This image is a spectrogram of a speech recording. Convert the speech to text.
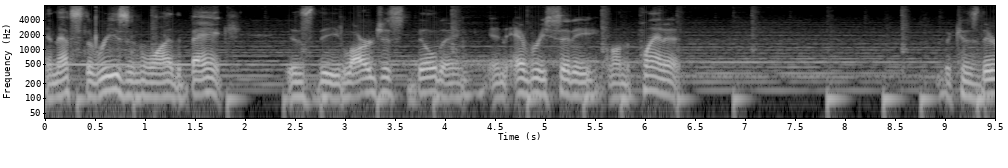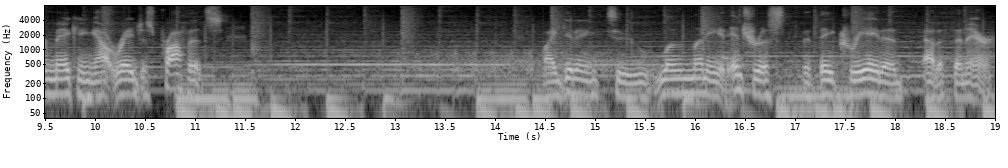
And that's the reason why the bank is the largest building in every city on the planet because they're making outrageous profits by getting to loan money at interest that they created out of thin air.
